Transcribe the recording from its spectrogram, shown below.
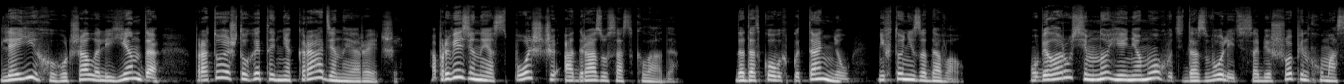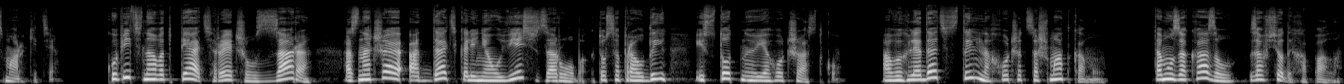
Для іх гучала легенда пра тое, што гэта не крадзеныя рэчы, а прывезеныя з Польшчы адразу са склада. Дадатковых пытанняў ніхто не задаваў. У Беларусі многія не могуць дазволіць сабе шопінг у мас-маркеце. Купіць нават 5 рэчаў з зара азначае аддаць калі не ўвесь заробак, то сапраўды істотную яго частку. А выглядаць стыльна хочацца шмат каму. Таму заказаў заўсёды хапала.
